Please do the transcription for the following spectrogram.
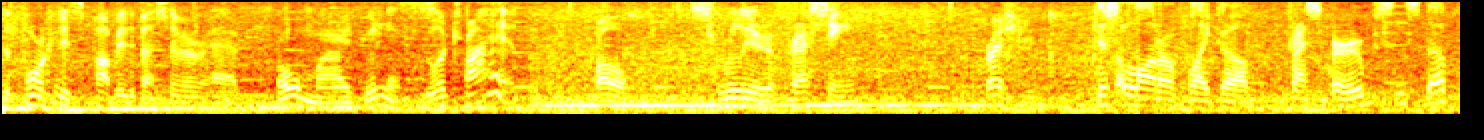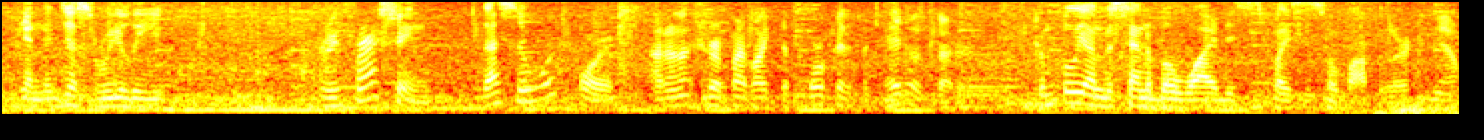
The pork is probably the best I've ever had. Oh my goodness. Go try it. Oh, it's really refreshing. Refreshing. There's a lot of like uh, fresh herbs and stuff, and it's just really refreshing. That's the word for it. I'm not sure if I like the pork or the potatoes better. Completely understandable why this place is so popular. Yeah.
